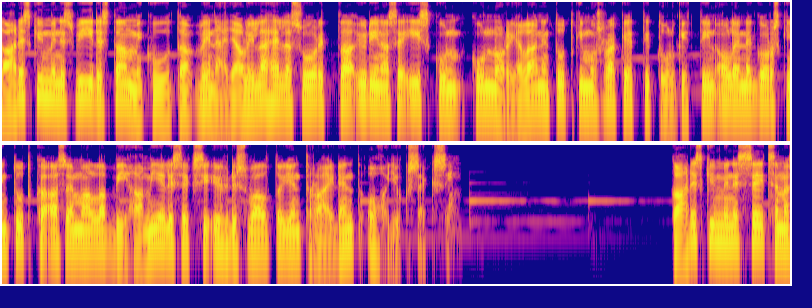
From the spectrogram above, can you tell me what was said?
25. tammikuuta Venäjä oli lähellä suorittaa ydinaseiskun, kun norjalainen tutkimusraketti tulkittiin Olenegorskin tutka-asemalla vihamieliseksi Yhdysvaltojen Trident-ohjukseksi. 27.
